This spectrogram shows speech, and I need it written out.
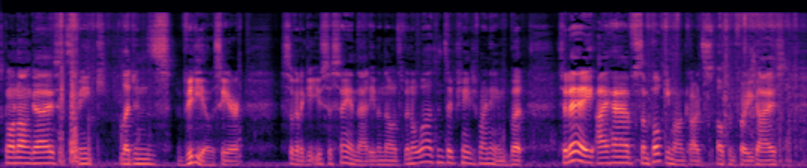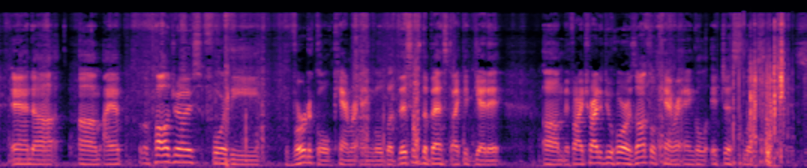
What's going on, guys? It's me, Legends Videos here. Still gotta get used to saying that, even though it's been a while since I've changed my name. But today, I have some Pokemon cards open for you guys. And uh, um, I apologize for the vertical camera angle, but this is the best I could get it. Um, if I try to do horizontal camera angle, it just looks like this.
